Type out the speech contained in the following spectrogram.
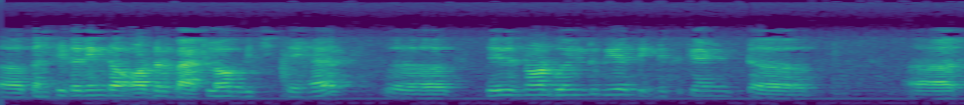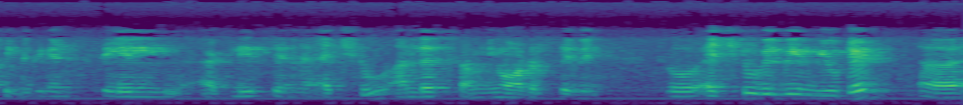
uh, considering the order backlog which they have, uh, there is not going to be a significant uh, uh, significant sale at least in H2 unless some new orders win. So H2 will be muted. Uh,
